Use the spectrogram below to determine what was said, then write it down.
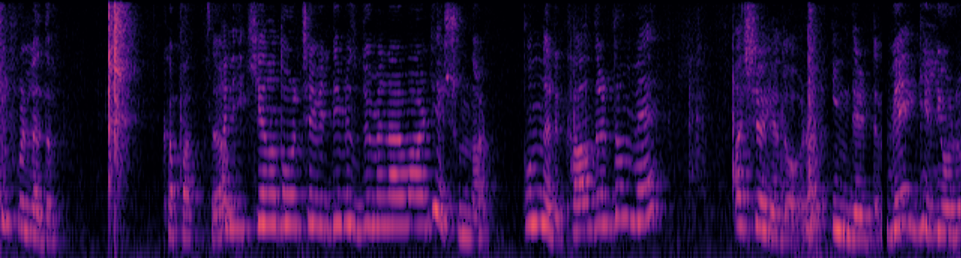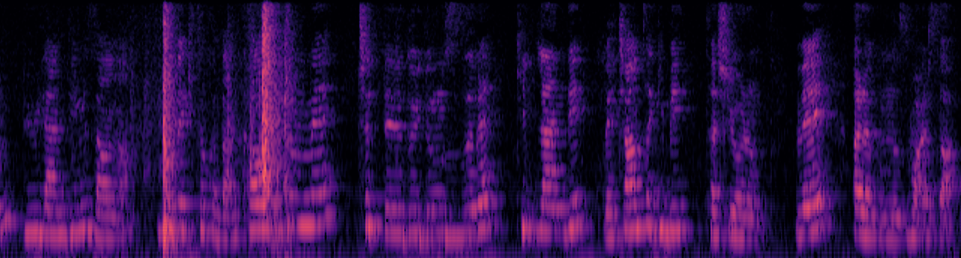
sıfırladım. Kapattım. Hani iki yana doğru çevirdiğimiz düğmeler vardı ya şunlar. Bunları kaldırdım ve aşağıya doğru indirdim. Ve geliyorum büyülendiğimiz ana. Buradaki tokadan kaldırdım ve çıt dedi duyduğunuz üzere kilitlendi ve çanta gibi taşıyorum. Ve arabamız varsa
